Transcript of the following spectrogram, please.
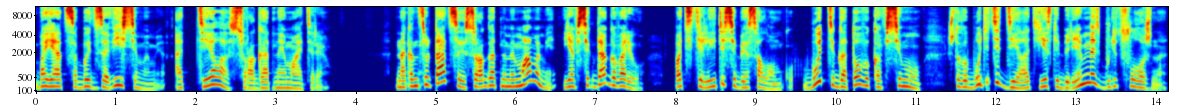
боятся быть зависимыми от тела суррогатной матери. На консультации с суррогатными мамами я всегда говорю, подстелите себе соломку. Будьте готовы ко всему, что вы будете делать, если беременность будет сложная.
